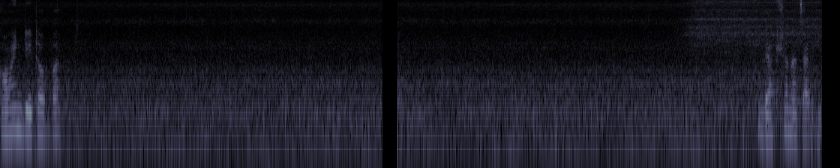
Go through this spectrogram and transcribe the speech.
comment date of birth ব্যবসা না চাকরি?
